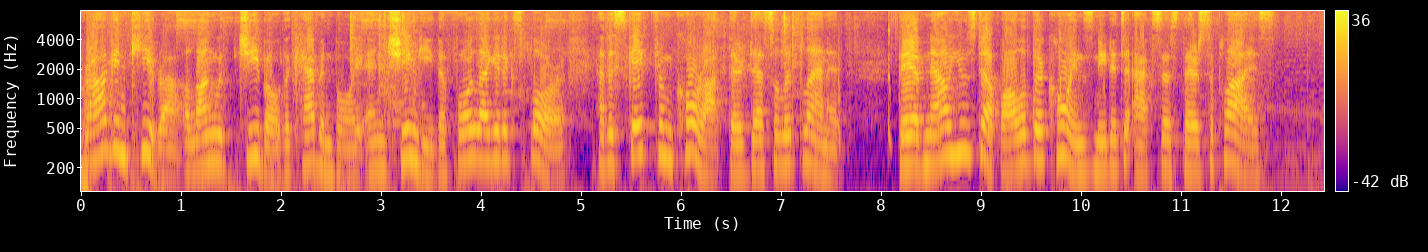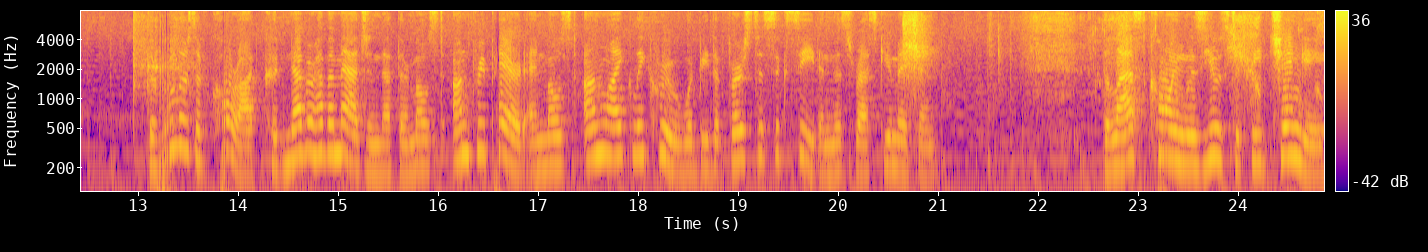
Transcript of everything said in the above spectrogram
Grog and Kira, along with Jibo, the cabin boy, and Chingy, the four-legged explorer, have escaped from Korat, their desolate planet. They have now used up all of their coins needed to access their supplies. The rulers of Korat could never have imagined that their most unprepared and most unlikely crew would be the first to succeed in this rescue mission. The last coin was used to feed Chingy,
